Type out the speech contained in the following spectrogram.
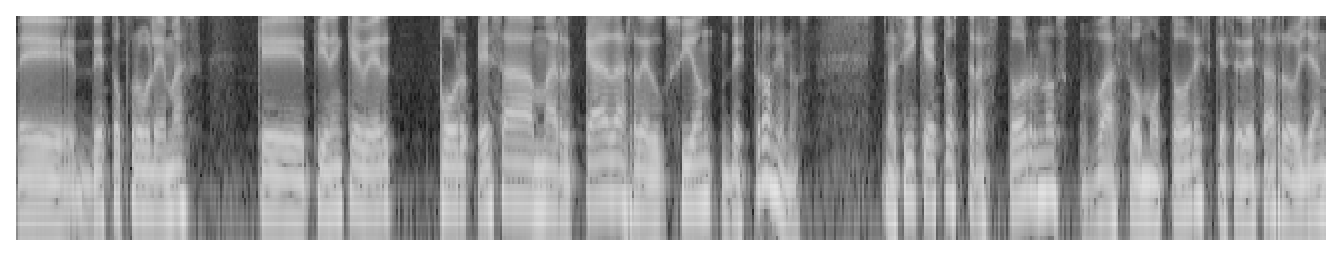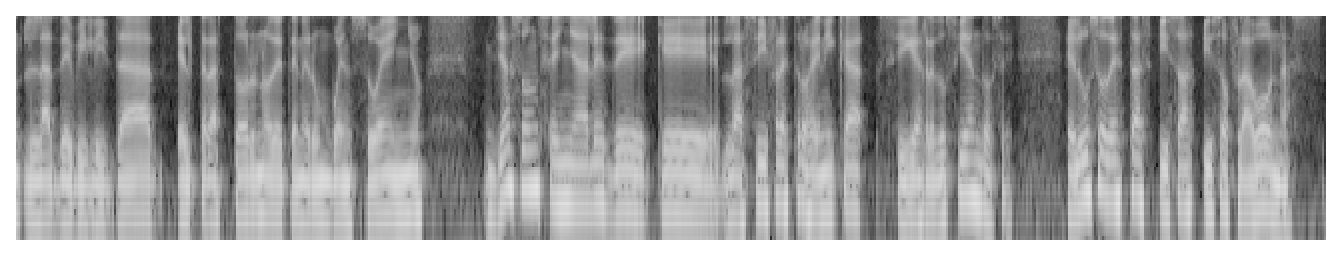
eh, de estos problemas que tienen que ver por esa marcada reducción de estrógenos. Así que estos trastornos vasomotores que se desarrollan, la debilidad, el trastorno de tener un buen sueño, ya son señales de que la cifra estrogénica sigue reduciéndose. El uso de estas isoflavonas,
